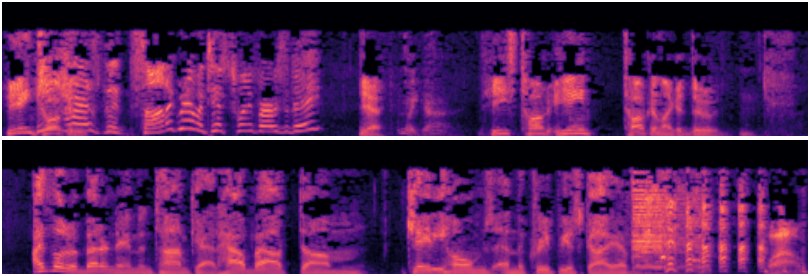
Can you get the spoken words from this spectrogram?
He ain't He talking. has the sonogram attached 24 hours a day? yeah. Oh, my God. He's talking. He ain't talking like a dude. I thought of a better name than Tomcat. How about um, Katie Holmes and the creepiest guy ever? Wow.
